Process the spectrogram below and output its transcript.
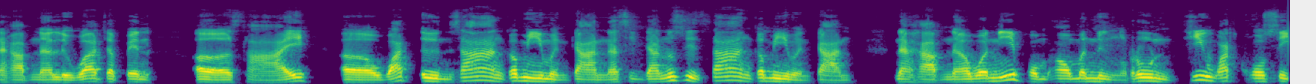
นะครับนะหรือว่าจะเป็นเอ่อสายเอ่อวัดอื่นสร้างก็มีเหมือนกันนะสิทธิานุสิทธิ์สร้างก็มีเหมือนกันนะครับนะวันนี้ผมเอามาหนึ่งรุ่นที่วัดโคสิ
